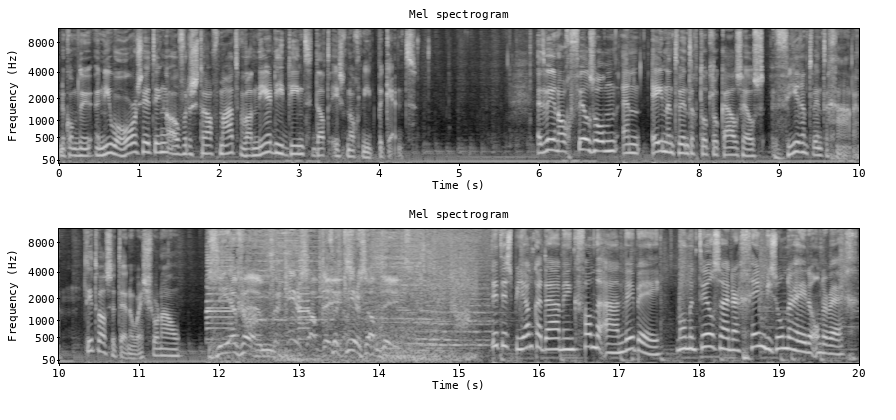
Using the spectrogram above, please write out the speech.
Er komt nu een nieuwe hoorzitting over de strafmaat. Wanneer die dient, dat is nog niet bekend. Het weer nog veel zon en 21 tot lokaal zelfs 24 graden. Dit was het NOS Journaal. ZFM, verkeersupdate. verkeersupdate. Dit is Bianca Daming van de ANWB. Momenteel zijn er geen bijzonderheden onderweg.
